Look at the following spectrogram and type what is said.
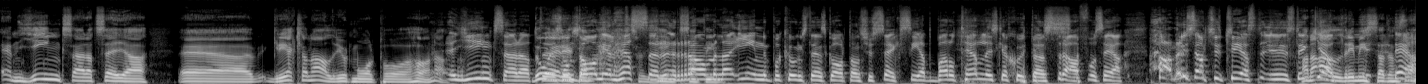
En jinx är att säga eh, Grekland har aldrig gjort mål på hörna. En jinx är att, är eh, det som liksom- Daniel Så Hesser, ramla in på Kungstensgatan 26, se att Barotelli ska skjuta en straff och säga han har ju satt 23 st- eh, stycken. Han har aldrig missat en straff. Han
